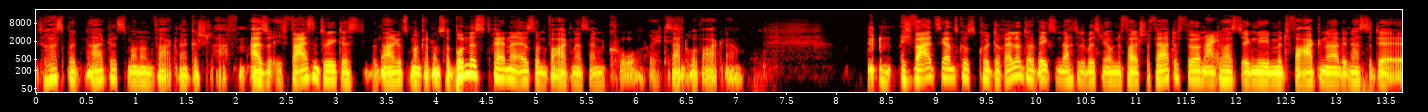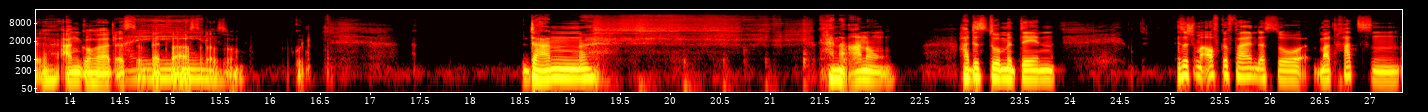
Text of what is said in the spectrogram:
du hast mit Nagelsmann und Wagner geschlafen. Also ich weiß natürlich, dass Nagelsmann gerade unser Bundestrainer ist und Wagner sein Co. Richtig. Sandro Wagner. Ich war jetzt ganz kurz kulturell unterwegs und dachte, du willst mich auf eine falsche Fährte führen Nein. und du hast irgendwie mit Wagner, den hast du dir angehört, als du im Bett warst oder so. Gut. Dann, keine Ahnung. Hattest du mit denen, ist es schon mal aufgefallen, dass so Matratzenläden,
